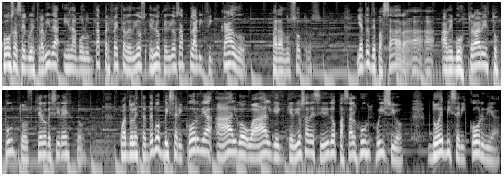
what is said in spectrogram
cosas en nuestra vida y la voluntad perfecta de Dios es lo que Dios ha planificado para nosotros. Y antes de pasar a, demostrar estos puntos, quiero decir esto. Cuando le extendemos misericordia a algo o a alguien que Dios ha decidido pasar juicio, no es misericordia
